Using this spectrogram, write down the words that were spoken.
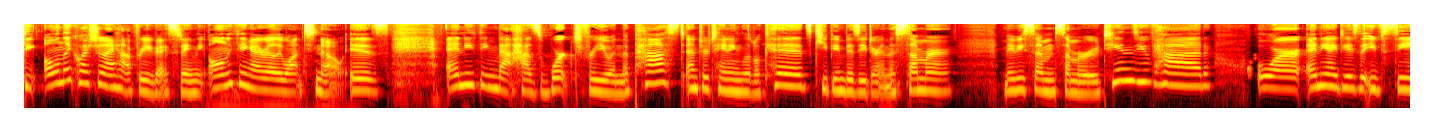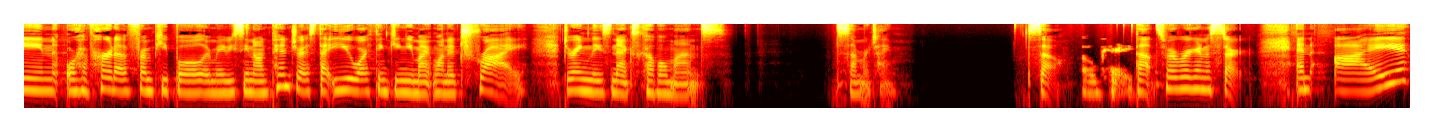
the only question I have for you guys today, and the only thing I really want to know is anything that has worked for you in the past, entertaining little kids, keeping busy during the summer, maybe some summer routines you've had, or any ideas that you've seen or have heard of from people or maybe seen on Pinterest that you are thinking you might want to try during these next couple months. Summertime. So, Okay. that's where we're going to start. And I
